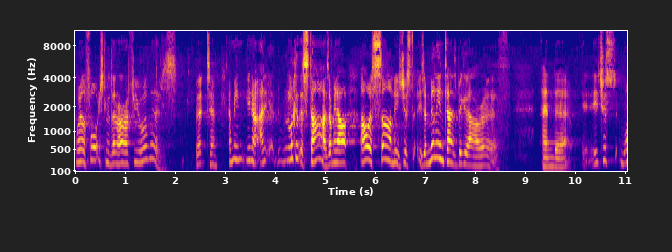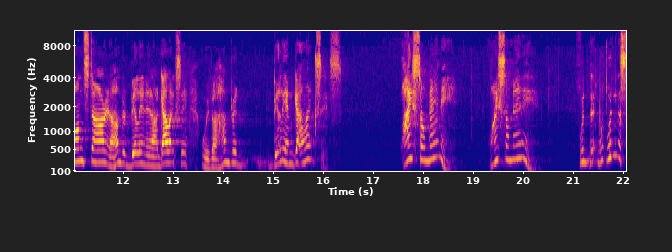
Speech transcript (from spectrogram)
well, fortunately, there are a few others. But um, I mean, you know, look at the stars. I mean, our, our sun is just is a million times bigger than our Earth, and uh, it's just one star in a hundred billion in our galaxy with a hundred billion galaxies. Why so many? Why so many? Wouldn't, wouldn't, this,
